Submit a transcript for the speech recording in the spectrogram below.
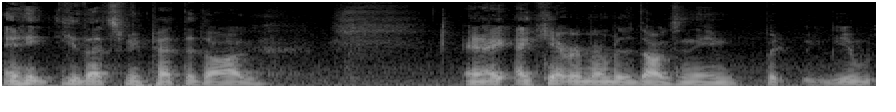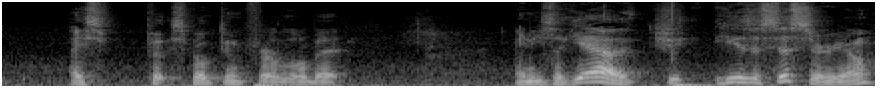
and he he lets me pet the dog. And I, I can't remember the dog's name, but you, I sp- spoke to him for a little bit, and he's like, "Yeah, she, he has a sister, you know."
